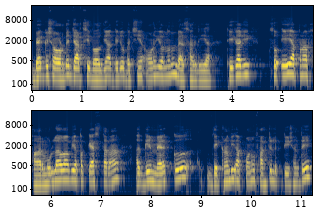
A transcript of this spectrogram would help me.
ਬਿਗ ਸ਼ਾਟ ਦੇ ਜਰਸੀ ਬੋਲ ਦੀਆਂ, ਅੱਗੇ ਜੋ ਬੱਚੀਆਂ ਆਉਣਗੀਆਂ ਉਹਨਾਂ ਨੂੰ ਮਿਲ ਸਕਦੀ ਆ। ਠੀਕ ਆ ਜੀ? ਸੋ ਇਹ ਆਪਣਾ ਫਾਰਮੂਲਾ ਵਾ ਵੀ ਆਪਾਂ ਕਿਸ ਤਰ੍ਹਾਂ ਅੱਗੇ ਮਿਲਕ ਦੇਖਣਾ ਵੀ ਆਪਾਂ ਨੂੰ ਫਸਟ ਇਲੈਕਟ੍ਰੀਸ਼ੀਅਨ ਤੇ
